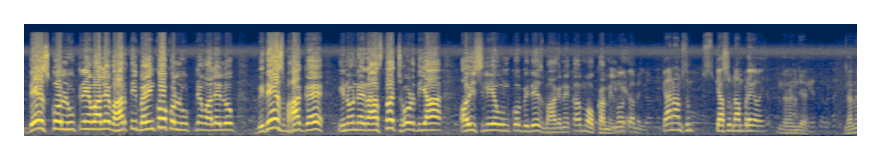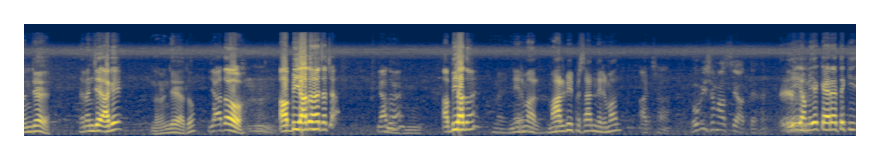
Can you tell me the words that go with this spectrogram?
देश को लूटने वाले भारतीय बैंकों को लूटने वाले लोग विदेश भाग गए इन्होंने रास्ता छोड़ दिया और इसलिए उनको विदेश भागने का मौका मिल गया। मौका मिल गया। क्या नाम सुन क्या शुभ नाम पड़ेगा भाई साहब? धनंजय। धनंजय। धनंजय आगे? धनंजय यादव। यादव। आप भी यादव हैं चाचा? यादव हैं? आप भी यादव हैं? नहीं, निर्मल मालवी प्रसाद निर्मल। अच्छा वो भी समाज से आते हैं। यही हम ये कह रहे थे कि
